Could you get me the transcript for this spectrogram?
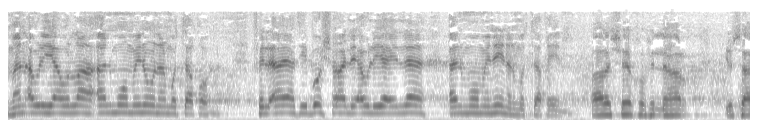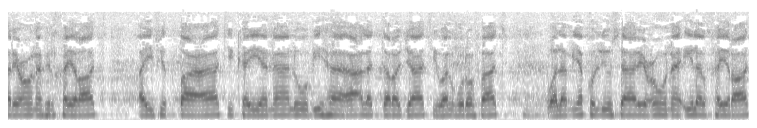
من أولياء الله؟ المؤمنون المتقون. في الآية بشرى لأولياء الله المؤمنين المتقين. قال الشيخ في النهر يسارعون في الخيرات أي في الطاعات كي ينالوا بها أعلى الدرجات والغرفات ولم يقل يسارعون إلى الخيرات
